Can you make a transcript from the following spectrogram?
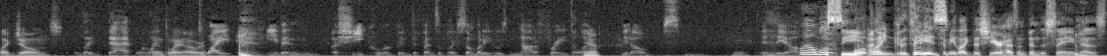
like Jones like that or like and Dwight Howard. Dwight and even Asik who are good defensive players, somebody who's not afraid to like Yeah. you know s- in the uh, Well, we'll see. Well, I like, mean, 'cause the thing me, is, to me, like this year hasn't been the same as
